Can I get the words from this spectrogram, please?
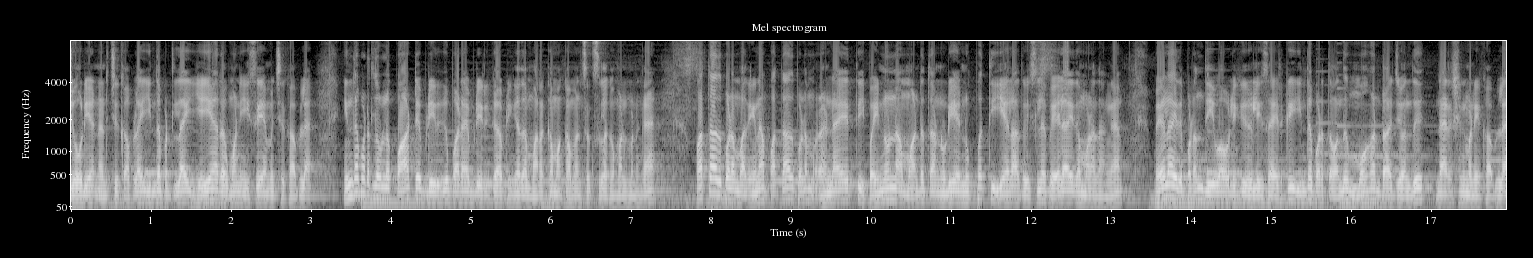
ஜோடியாக நடிச்சிருக்காப்புல. இந்த படத்தில் ஏஆர் ரஹ்மான் இசையமைச்சிருக்காப்புல. இந்த படத்தில் உள்ள பாட்டு எப்படி இருக்குது படம் எப்படி இருக்குது அப்படிங்கிறத மறக்காம கமெண்ட் செக்ஷனில் கமெண்ட் பண்ணுங்கள் பத்தாவது படம் பார்த்தீங்கன்னா பத்தாவது படம் ரெண்டாயிரத்தி பதினொன்றாம் ஆண்டு தன்னுடைய முப்பத்தி ஏழாவது வயசில் வேலாயுதமானதாங்க. வேலாயுத படம் தீபாவளிக்கு ரிலீஸ் ஆயிருக்கு. இந்த படத்தை வந்து மோகன்ராஜ் வந்து டைரக்ஷன் பண்ணியிருக்காப்புல.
